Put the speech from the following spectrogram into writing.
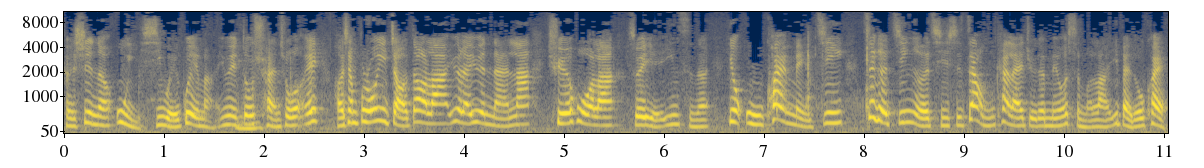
可是呢，物以稀为贵嘛，因为都传说，哎，好像不容易找到啦，越来越难啦，缺货啦，所以也因此呢，用。五块美金这个金额，其实，在我们看来觉得没有什么啦，一百多块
